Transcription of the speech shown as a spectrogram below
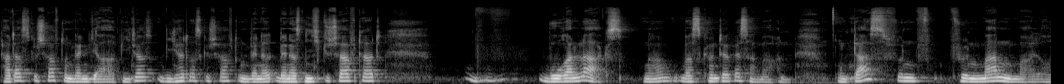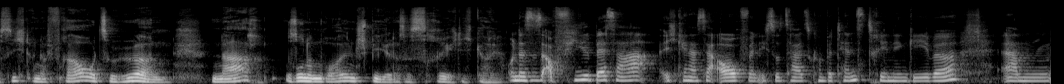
Hat er es geschafft und wenn ja, wie, das, wie hat er es geschafft und wenn er wenn er es nicht geschafft hat, woran lag's? Ne? Was könnte er besser machen? Und das für, für einen Mann mal aus Sicht einer Frau zu hören, nach so einem Rollenspiel, das ist richtig geil. Und das ist auch viel besser. Ich kenne das ja auch, wenn ich soziales Kompetenztraining gebe. Ähm,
